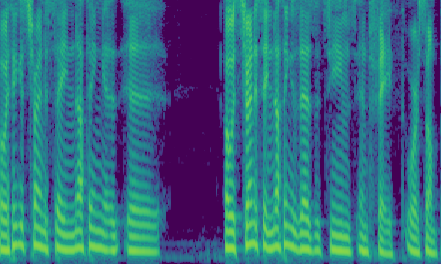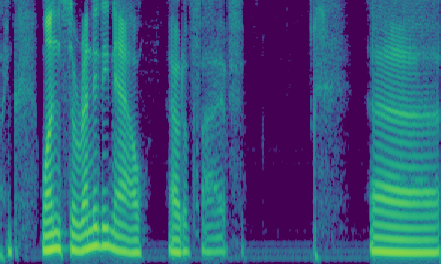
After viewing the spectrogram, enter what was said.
oh, I think it's trying to say nothing. Uh, oh, it's trying to say nothing is as it seems in faith or something. One Serenity now out of five. Uh,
